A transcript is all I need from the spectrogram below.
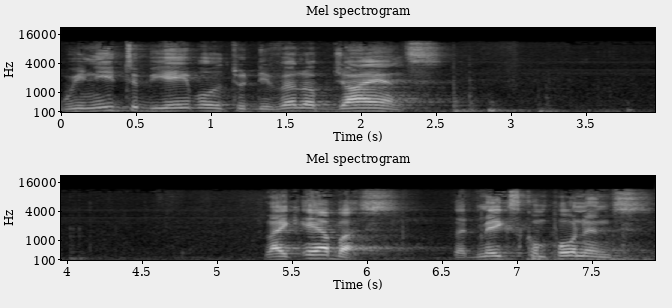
We need to be able to develop giants like Airbus that makes components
